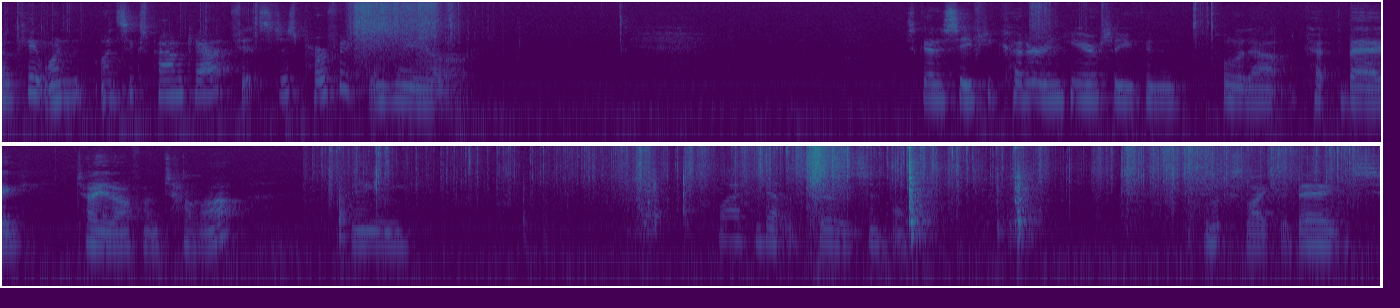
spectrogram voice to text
Okay, one, one six pound cat fits just perfect in there. It's got a safety cutter in here so you can pull it out, cut the bag, tie it off on top. And, well, I think that looks fairly simple. Looks like the bags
